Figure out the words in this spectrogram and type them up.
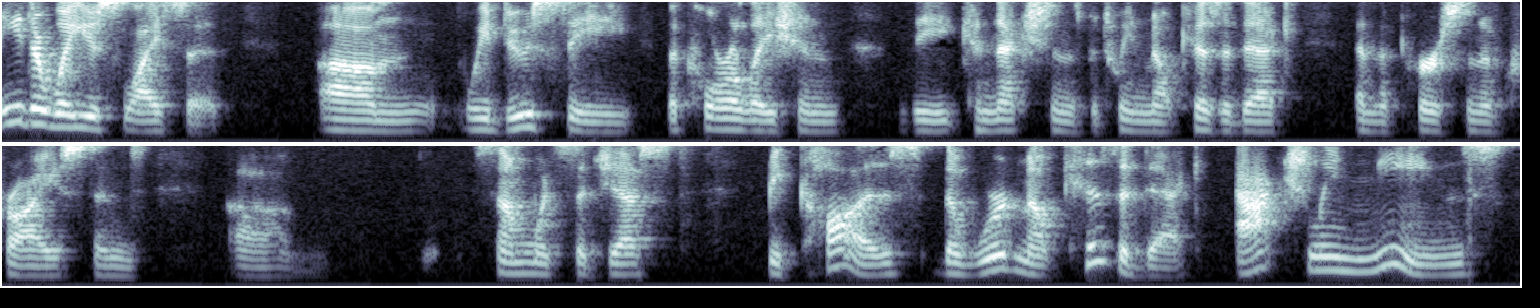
either way you slice it, um, we do see the correlation, the connections between Melchizedek and the person of Christ. And um, some would suggest because the word Melchizedek actually means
